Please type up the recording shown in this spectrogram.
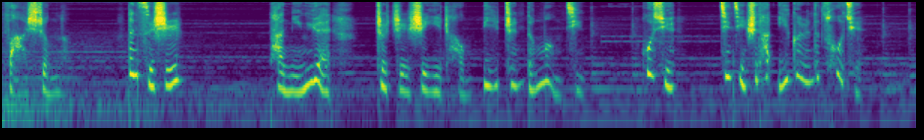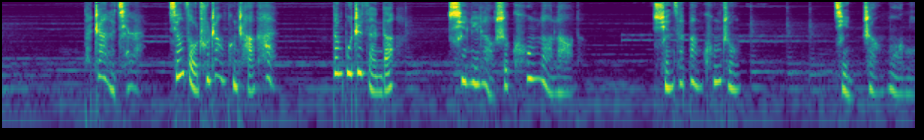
发生了。但此时，他宁愿这只是一场逼真的梦境，或许仅仅是他一个人的错觉。他站了起来，想走出帐篷查看，但不知怎的，心里老是空落落的，悬在半空中，紧张莫名。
